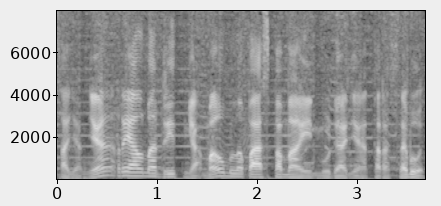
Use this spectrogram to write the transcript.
Sayangnya Real Madrid nggak mau melepas pemain mudanya tersebut.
